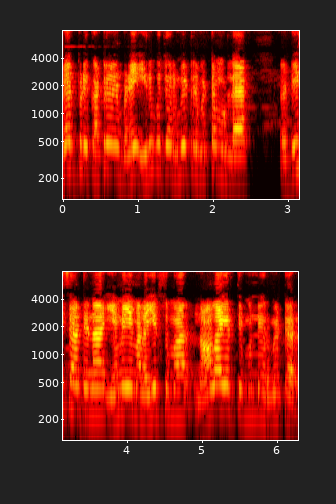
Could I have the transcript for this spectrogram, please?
மேற்படி கட்டுரையின்படி இருபத்தோரு மீட்டர் விட்டம் உள்ள டிசாண்டினா இமயமலையில் சுமார் நாலாயிரத்தி முந்நூறு மீட்டர்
